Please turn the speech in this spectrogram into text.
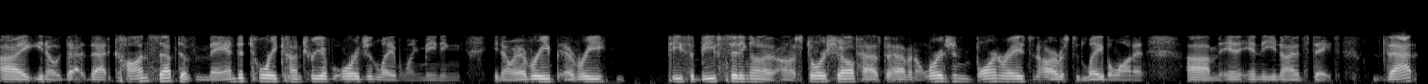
uh, you know that that concept of mandatory country of origin labeling, meaning you know every every piece of beef sitting on a on a store shelf has to have an origin, born, raised, and harvested label on it um, in, in the United States. That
